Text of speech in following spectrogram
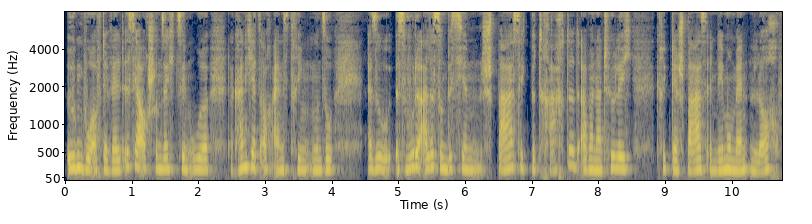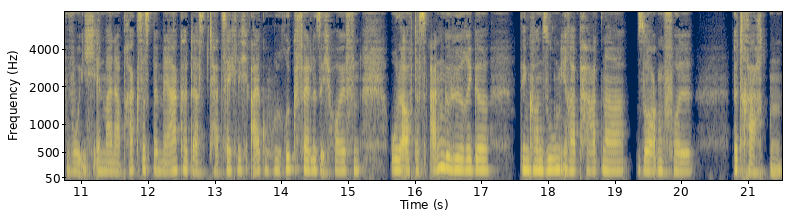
irgendwo auf der Welt ist ja auch schon 16 Uhr, da kann ich jetzt auch eins trinken und so. Also es wurde alles so ein bisschen spaßig betrachtet, aber natürlich kriegt der Spaß in dem Moment ein Loch, wo ich in meiner Praxis bemerke, dass tatsächlich Alkoholrückfälle sich häufen oder auch dass Angehörige den Konsum ihrer Partner sorgenvoll betrachten.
